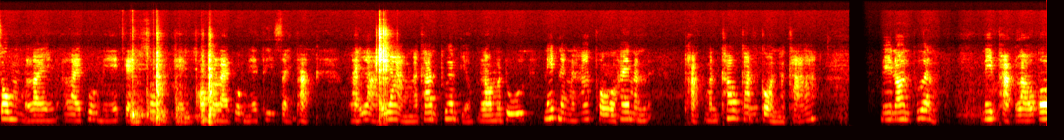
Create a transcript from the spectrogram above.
ส้มอะไรอะไรพวกนี้ แกงส้มแกงทองอะไรพวกนี้ที่ใส่ผักหลายๆอย่างนะคะเพื่อนเดี๋ยวเรามาดูนิดนึงนะคะ พอให้มันผักมันเข้ากันก่อนนะคะ นี่นอนเพื่อน นี่ผักเราก็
